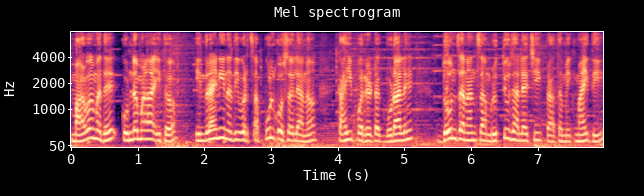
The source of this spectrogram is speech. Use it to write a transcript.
माळवमध्ये कुंडमळा इथं इंद्रायणी नदीवरचा पूल कोसळल्यानं काही पर्यटक बुडाले दोन जणांचा मृत्यू झाल्याची प्राथमिक माहिती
